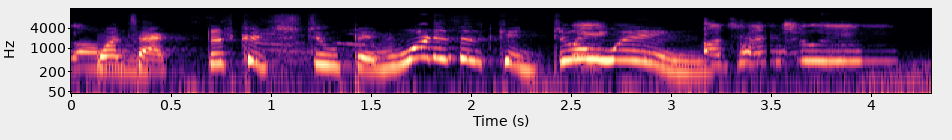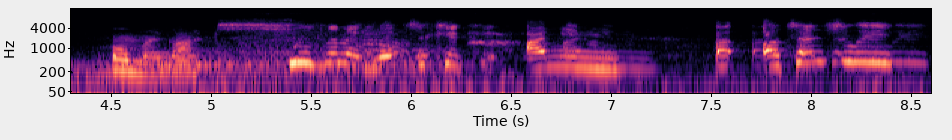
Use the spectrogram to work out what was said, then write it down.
um, One sec. This kid's stupid. What is this kid doing? potentially, oh my god. he was gonna go to kick. I mean, uh, potentially,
